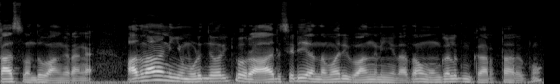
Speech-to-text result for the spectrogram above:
காசு வந்து வாங்குகிறாங்க அதனால் நீங்கள் முடிஞ்ச வரைக்கும் ஒரு ஆறு செடி அந்த மாதிரி வாங்கினீங்கன்னா தான் உங்களுக்கும் கரெக்டாக இருக்கும்.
